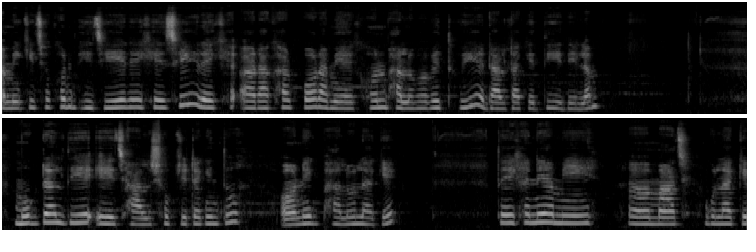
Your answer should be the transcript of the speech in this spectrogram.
আমি কিছুক্ষণ ভিজিয়ে রেখেছি। রেখে রাখার পর আমি এখন ভালোভাবে ধুয়ে ডালটাকে দিয়ে দিলাম। মুগ ডাল দিয়ে এই ঝাল সবজিটা কিন্তু অনেক ভালো লাগে। তো এখানে আমি মাছগুলাকে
